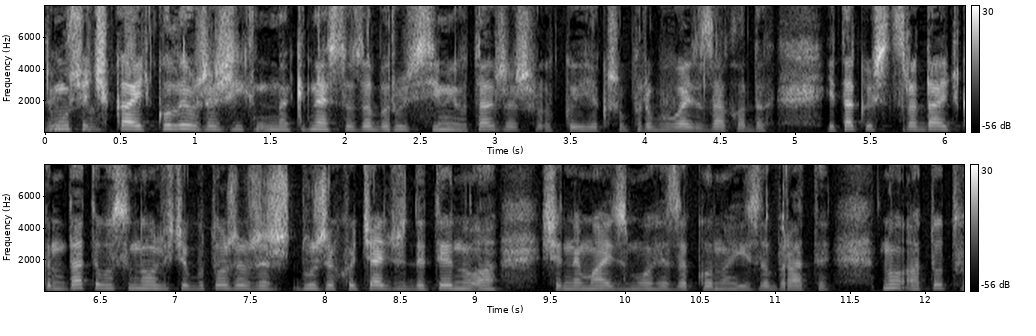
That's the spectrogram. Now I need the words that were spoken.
тому що чекають, коли вже ж їх на кінець заберуть в сім'ю, так же ж, якщо перебувають в закладах. І також страдають кандидати в усиновлювачі, бо теж вже ж дуже хочуть вже дитину, а ще не мають змоги закону її забрати. Ну а тут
